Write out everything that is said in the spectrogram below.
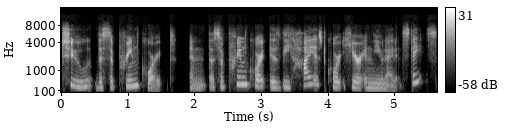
to the Supreme Court and the Supreme Court is the highest court here in the United States.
